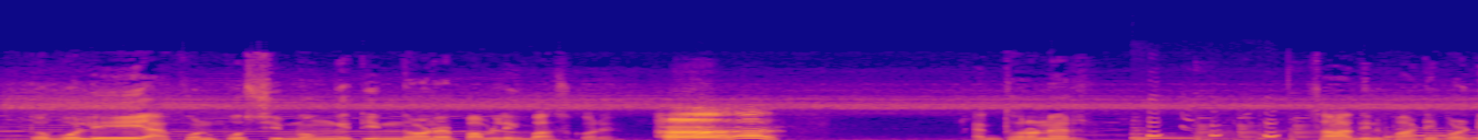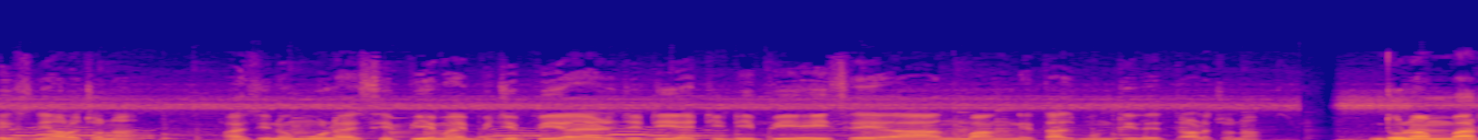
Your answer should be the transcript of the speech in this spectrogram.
তো বলি, এখন পশ্চিমবঙ্গে তিন ধরনের পাবলিক বাস করে। এক ধরনের সারাদিন পার্টি পলিটিক্স নিয়ে আলোচনা, হয় তৃণমূল, হয় সিপিএম হয় বিজেপি আর জেডি হয় টিডিপি এই সে আং বাং নেতা মন্ত্রীদের আলোচনা। দু নম্বর,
